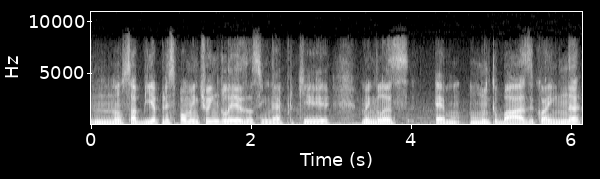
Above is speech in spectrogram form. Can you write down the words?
não sabia, principalmente o inglês, assim, né, porque meu inglês é muito básico ainda.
